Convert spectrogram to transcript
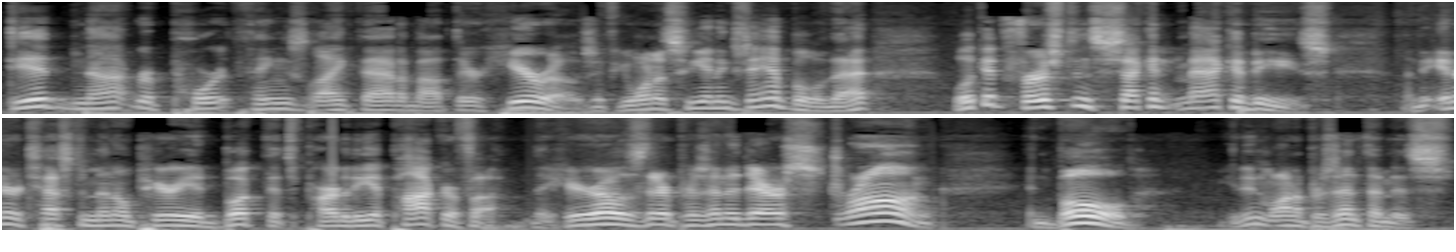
did not report things like that about their heroes. If you want to see an example of that, look at 1st and 2nd Maccabees an intertestamental period book that's part of the Apocrypha. The heroes that are presented there are strong and bold. You didn't want to present them as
